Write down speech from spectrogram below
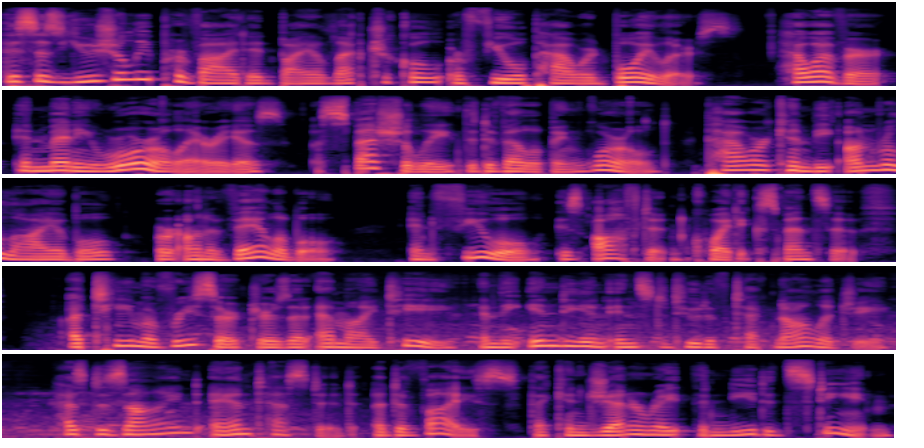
This is usually provided by electrical or fuel powered boilers. However, in many rural areas, especially the developing world, power can be unreliable or unavailable, and fuel is often quite expensive. A team of researchers at MIT and the Indian Institute of Technology has designed and tested a device that can generate the needed steam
